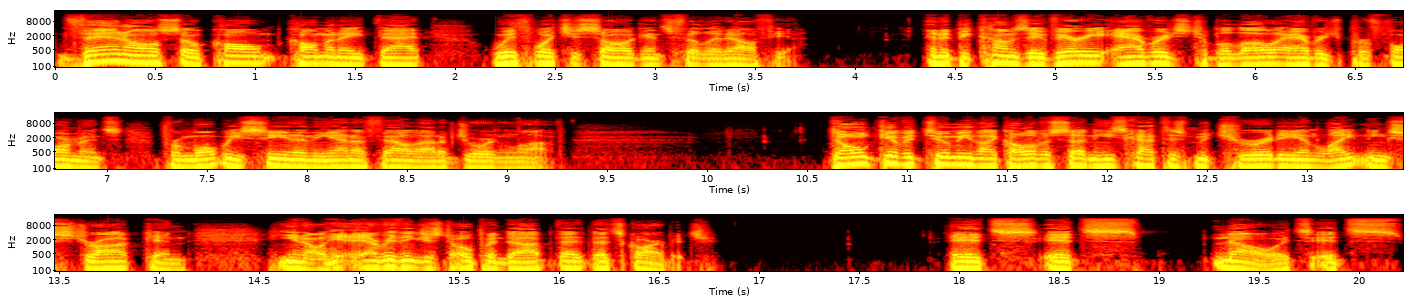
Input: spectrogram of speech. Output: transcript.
Then also culminate that with what you saw against Philadelphia. And it becomes a very average to below average performance from what we've seen in the NFL out of Jordan Love. Don't give it to me like all of a sudden he's got this maturity and lightning struck and you know everything just opened up. That, that's garbage. It's it's no, it's it's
